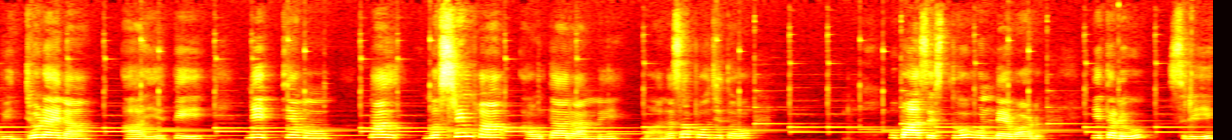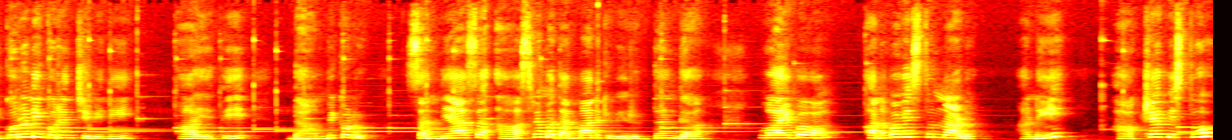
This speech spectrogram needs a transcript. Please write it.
విద్యుడైన ఆ యతి నిత్యము నా నృసింహ అవతారాన్ని మానస పూజతో ఉపాసిస్తూ ఉండేవాడు. ఇతడు శ్రీ గురుని గురించి విని ఆ యతి దాంబికుడు సన్యాస ఆశ్రమ ధర్మానికి విరుద్ధంగా వైభవం అనుభవిస్తున్నాడు అని ఆక్షేపిస్తూ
